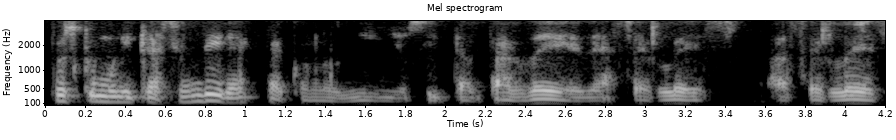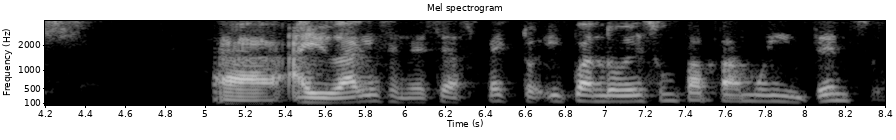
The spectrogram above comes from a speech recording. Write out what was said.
pues, comunicación directa con los niños y tratar de, de hacerles, hacerles, uh, ayudarles en ese aspecto. Y cuando es un papá muy intenso,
